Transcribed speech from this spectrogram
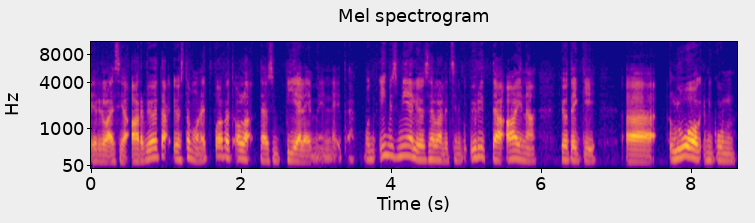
erilaisia arvioita, joista monet voivat olla täysin pieleen menneitä. Mutta ihmismieli on sellainen, että se niin yrittää aina jotenkin ää, luo niin kuin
